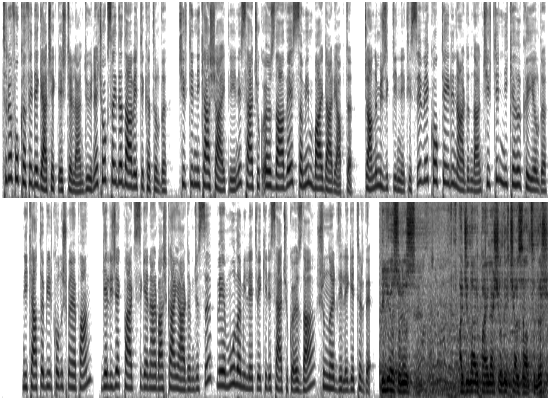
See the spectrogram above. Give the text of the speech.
Trafo kafede gerçekleştirilen düğüne çok sayıda davetli katıldı. Çiftin nikah şahitliğini Selçuk Özdağ ve Samim Baydar yaptı. Canlı müzik dinletisi ve kokteylin ardından çiftin nikahı kıyıldı. Nikahta bir konuşma yapan Gelecek Partisi Genel Başkan Yardımcısı ve Muğla Milletvekili Selçuk Özdağ şunları dile getirdi. Biliyorsunuz acılar paylaşıldıkça azaltılır.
